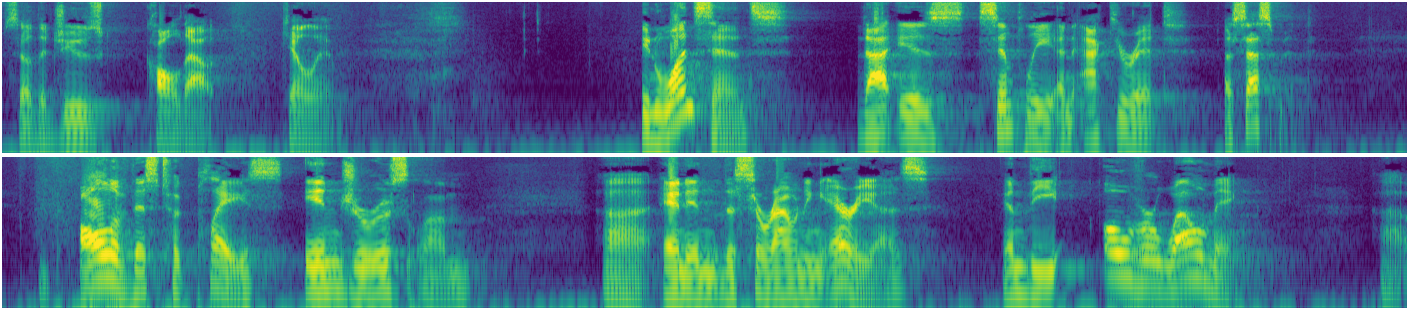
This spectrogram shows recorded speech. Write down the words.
So the Jews called out, kill him. In one sense, that is simply an accurate assessment. All of this took place in Jerusalem uh, and in the surrounding areas, and the overwhelming uh,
